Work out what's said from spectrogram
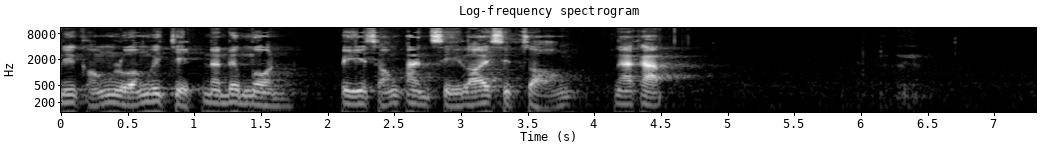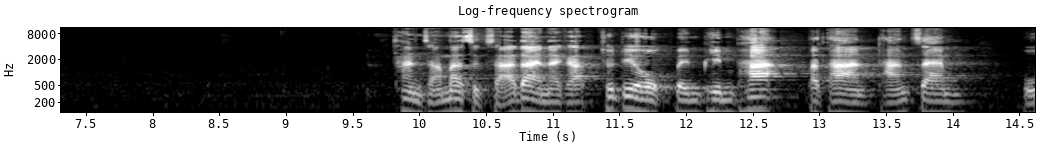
นี่ของหลวงวิจิตนันดมนปี 2412 นะครับ ท่านสามารถศึกษาได้นะครับ ชุดที่ 6 เป็นพิมพ์พระประธานฐานแซมหู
